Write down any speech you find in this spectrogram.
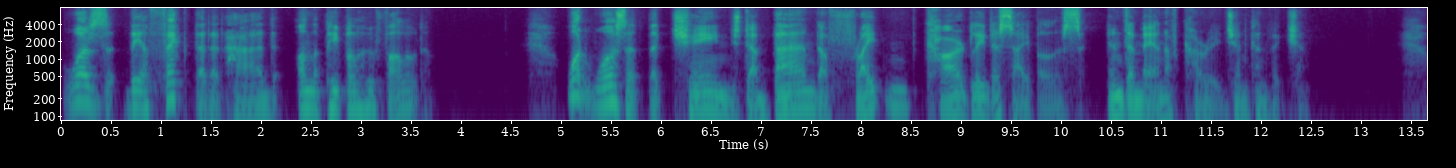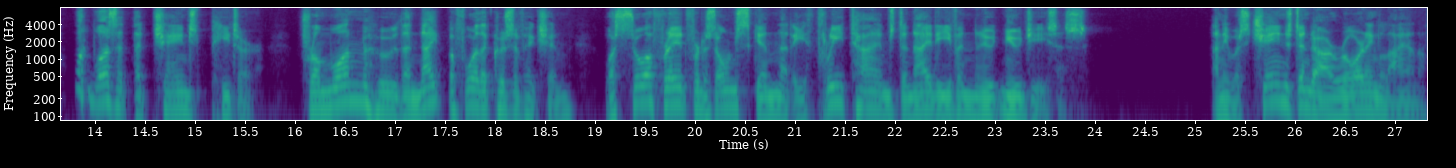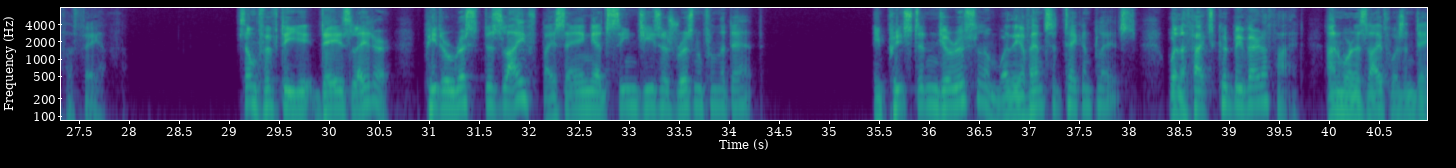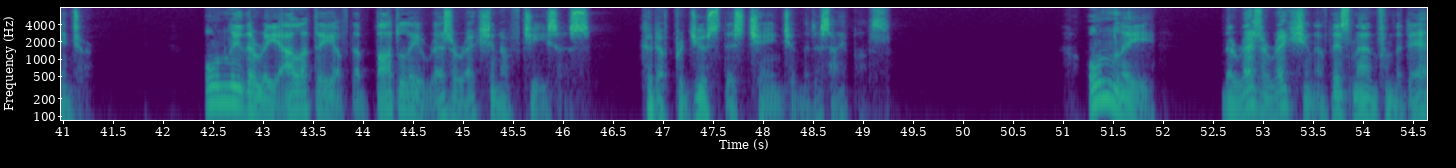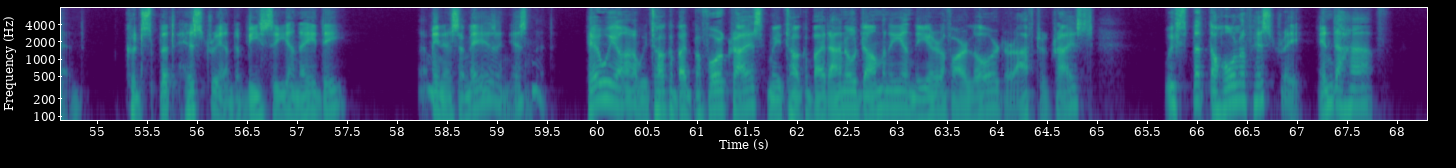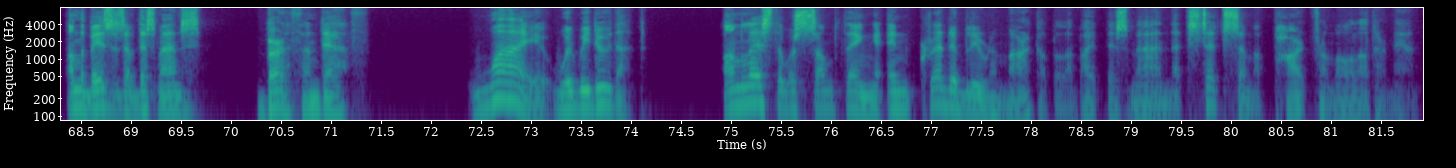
was the effect that it had on the people who followed him. What was it that changed a band of frightened, cowardly disciples into men of courage and conviction? What was it that changed Peter from one who the night before the crucifixion was so afraid for his own skin that he three times denied even knew, knew Jesus? and he was changed into a roaring lion of the faith. Some fifty days later, Peter risked his life by saying he had seen Jesus risen from the dead. He preached it in Jerusalem, where the events had taken place, where the facts could be verified, and where his life was in danger. Only the reality of the bodily resurrection of Jesus could have produced this change in the disciples. Only the resurrection of this man from the dead could split history into BC and AD. I mean, it's amazing, isn't it? Here we are. We talk about before Christ, we talk about Anno Domini and the year of our Lord or after Christ. We've split the whole of history into half on the basis of this man's birth and death. Why would we do that? Unless there was something incredibly remarkable about this man that sets him apart from all other men.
